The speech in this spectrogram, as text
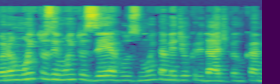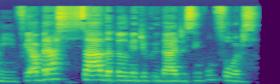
Foram muitos e muitos erros, muita mediocridade pelo caminho. Fui abraçada pela mediocridade, assim, com força.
